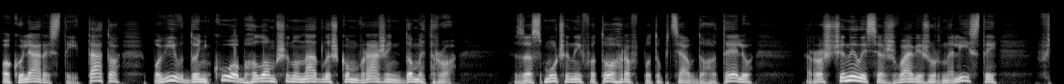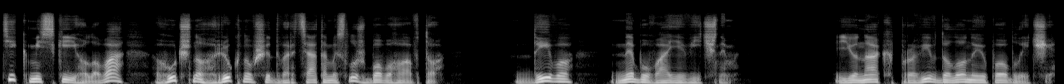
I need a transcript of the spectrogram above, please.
Окуляристий тато повів доньку, обголомшену надлишком вражень, до метро. Засмучений фотограф потупцяв до готелю, розчинилися жваві журналісти, втік міський голова, гучно грюкнувши дверцятами службового авто. Диво не буває вічним. Юнак провів долоною по обличчі,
